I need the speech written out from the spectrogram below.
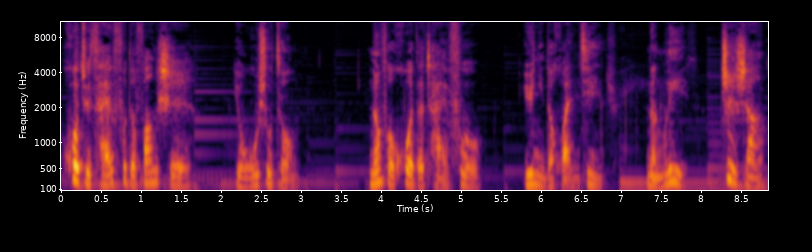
获取财富的方式有无数种，能否获得财富与你的环境、能力、智商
